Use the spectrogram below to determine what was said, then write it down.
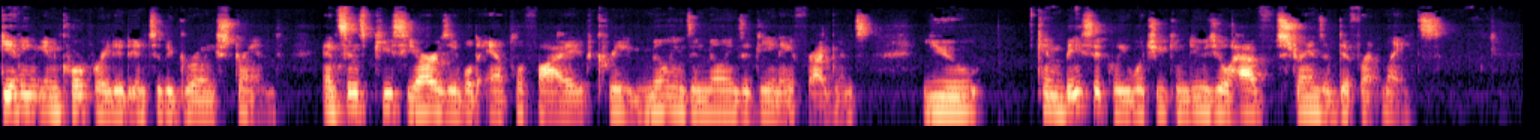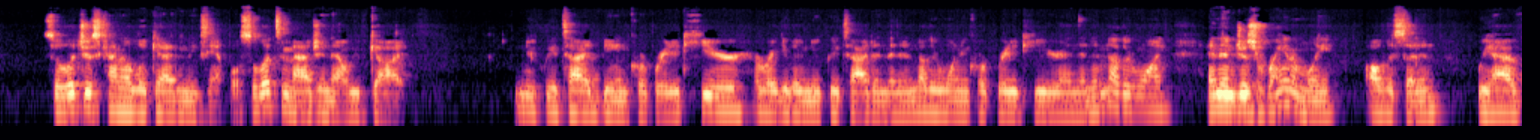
getting incorporated into the growing strand. And since PCR is able to amplify, create millions and millions of DNA fragments, you can basically, what you can do is you'll have strands of different lengths. So let's just kind of look at an example. So let's imagine that we've got nucleotide being incorporated here, a regular nucleotide, and then another one incorporated here, and then another one, and then just randomly, all of a sudden, we have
